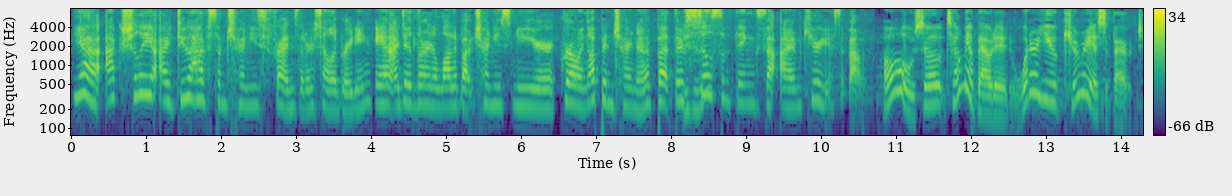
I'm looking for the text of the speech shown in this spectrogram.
Yeah, actually, I do have some Chinese friends that are celebrating, and I did learn a lot about Chinese New Year growing up in China, but there's mm -hmm. still some things that I'm curious about. Oh, so tell me about it. What are you curious about?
